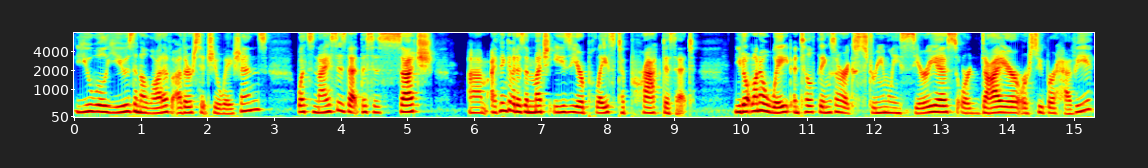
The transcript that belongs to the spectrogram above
you will use in a lot of other situations what's nice is that this is such, um, I think of it as a much easier place to practice it. You don't want to wait until things are extremely serious or dire or super heavy.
